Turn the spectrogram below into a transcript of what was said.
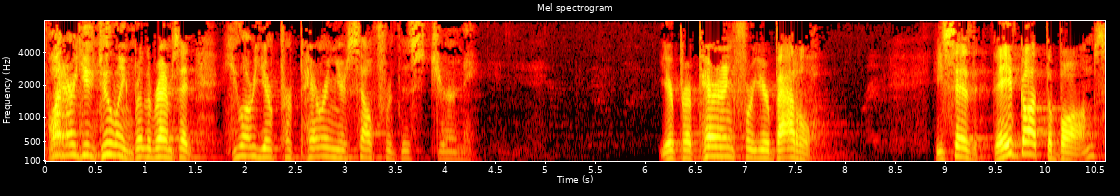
What are you doing? Brother Branham said, You are you're preparing yourself for this journey. You're preparing for your battle. He says, They've got the bombs,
